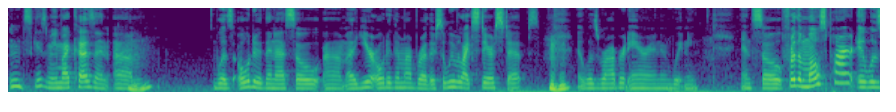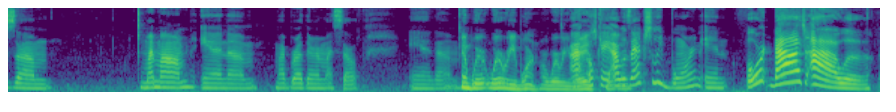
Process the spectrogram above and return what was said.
mm, excuse me, my cousin um, was older than us, so um, a year older than my brother. So we were like stair steps. Mhm. It was Robert, Aaron, and Whitney, and so for the most part, it was um, my mom and um, my brother and myself, and um, And where where were you born, or where were you I, raised? okay, I was actually born in Fort Dodge, Iowa.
